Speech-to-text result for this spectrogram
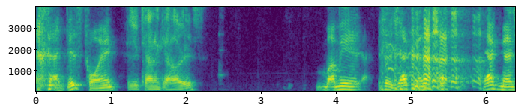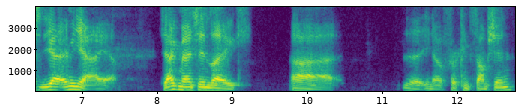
at this point, Because you're counting calories. I mean, so Jack mentioned, Jack mentioned, yeah, I mean, yeah, I am. Jack mentioned like uh the you know for consumption.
